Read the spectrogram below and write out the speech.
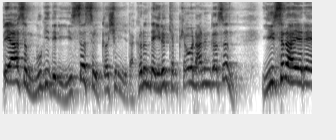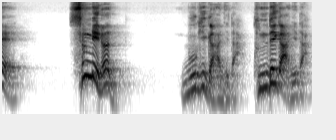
빼앗은 무기들이 있었을 것입니다. 그런데 이렇게 표현하는 것은 이스라엘의 승리는 무기가 아니다. 군대가 아니다.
